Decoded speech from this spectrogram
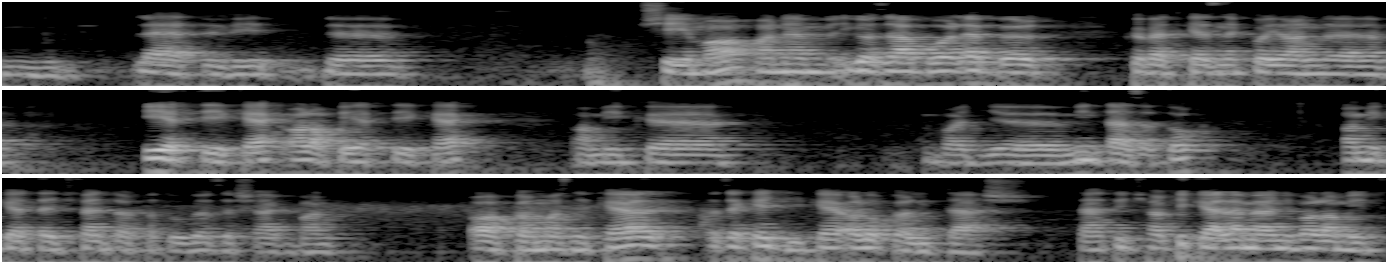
mm, lehetővé séma, hanem igazából ebből következnek olyan értékek, alapértékek, amik vagy mintázatok, amiket egy fenntartható gazdaságban alkalmazni kell. Ezek egyike a lokalitás. Tehát így, ha ki kell emelni valamit,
